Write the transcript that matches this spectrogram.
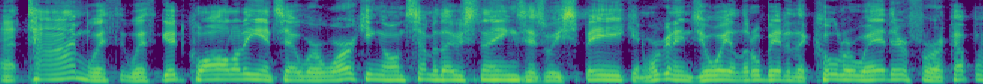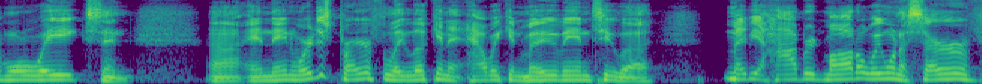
uh, time with, with good quality. And so we're working on some of those things as we speak. And we're going to enjoy a little bit of the cooler weather for a couple more weeks. And, uh, and then we're just prayerfully looking at how we can move into a, maybe a hybrid model. We want to serve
